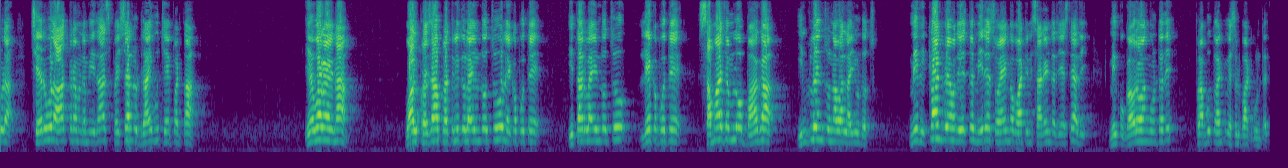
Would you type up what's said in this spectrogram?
కూడా చెరువుల ఆక్రమణ మీద స్పెషల్ డ్రైవ్ చేపడతా. ఎవరైనా వాళ్ళు ప్రజాప్రతినిధులు అయి ఉండొచ్చు లేకపోతే ఇతరులు అయి ఉండొచ్చు లేకపోతే సమాజంలో బాగా ఇన్ఫ్లుయెన్స్ ఉన్న వాళ్ళు అయి ఉండొచ్చు. మీరు ఇట్లాంటివి ఏమైనా చేస్తే మీరే స్వయంగా వాటిని సరెండర్ చేస్తే అది మీకు గౌరవంగా ఉంటుంది ప్రభుత్వానికి వెసులుబాటుగా ఉంటుంది.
